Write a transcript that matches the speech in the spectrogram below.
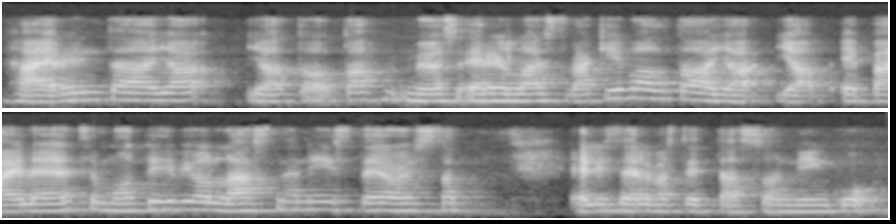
häirintää ja, ja tota, myös erilaista väkivaltaa ja, ja epäilee, että se motiivi on läsnä niissä teoissa. Eli selvästi tässä on niin kuin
